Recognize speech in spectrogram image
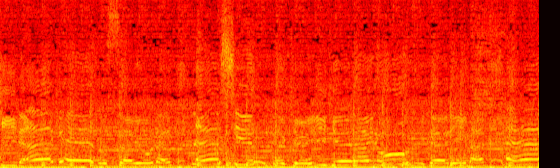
きだけどさよならしなきゃいけないの二人は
